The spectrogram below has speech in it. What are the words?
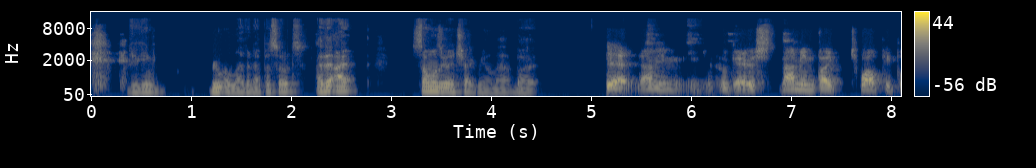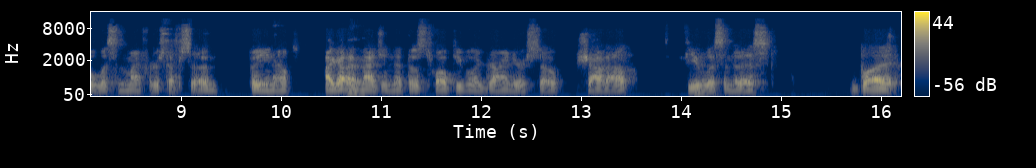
If you can do 11 episodes. I think I someone's going to check me on that, but Yeah, I mean, who cares? I mean, like 12 people listened to my first episode, but you know, I gotta yeah. imagine that those 12 people are grinders, so shout out if you Yeah. listen to this. But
